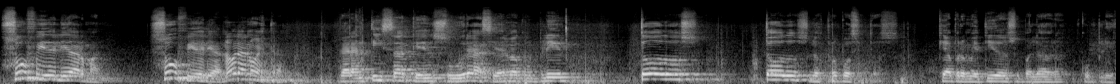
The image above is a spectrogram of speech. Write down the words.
Su fidelidad, hermano, su fidelidad, no la nuestra, garantiza que en su gracia Él va a cumplir todos, todos los propósitos que ha prometido en su palabra cumplir.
